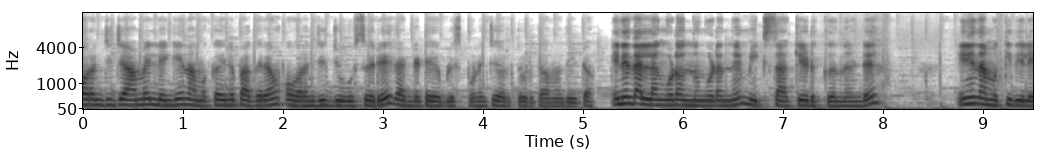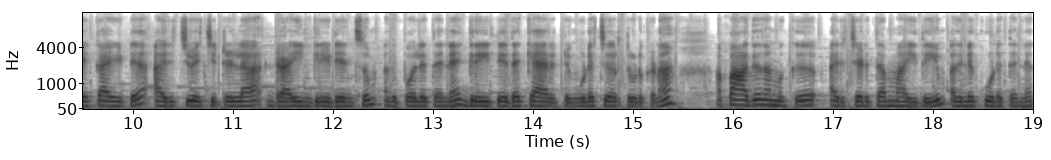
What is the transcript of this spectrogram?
ഓറഞ്ച് ജാം ഇല്ലെങ്കിൽ നമുക്ക് അതിന് പകരം ഓറഞ്ച് ജ്യൂസ് ഒരു രണ്ട് ടേബിൾ സ്പൂൺ ചേർത്ത് കൊടുത്താൽ മതി കേട്ടോ. ഇനി ഇതെല്ലാം കൂടെ ഒന്നും കൂടെ ഒന്ന് മിക്സ് ആക്കി എടുക്കുന്നുണ്ട്. ഇനി നമുക്കിതിലേക്കായിട്ട് അരിച്ചു വെച്ചിട്ടുള്ള ഡ്രൈ ഇൻഗ്രീഡിയൻസും അതുപോലെ തന്നെ ഗ്രേറ്റ് ചെയ്ത ക്യാരറ്റും കൂടെ ചേർത്ത് കൊടുക്കണം. അപ്പോൾ ആദ്യം നമുക്ക് അരിച്ചെടുത്ത മൈദയും അതിന്റെ കൂടെ തന്നെ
